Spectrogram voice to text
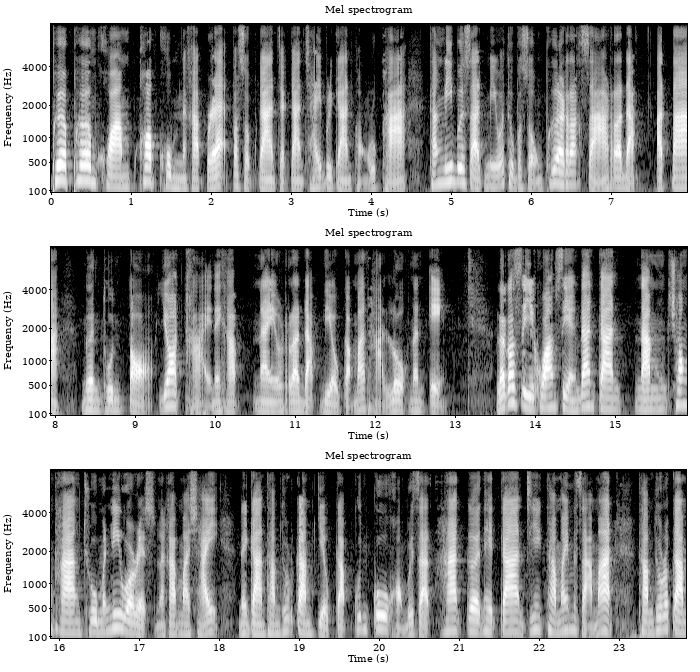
เพื่อเพิ่มความครอบคลุมนะครับ และประสบการณ์จากการใช้บริการของลูกค้า ทั้งนี้บริษัทมีวัตถุประสงค์เพื่อรักษาระดับอัตราเงินทุนต่อยอดขายนะครับ ในระดับเดียวกับมาตรฐานโลกนั่นเอง แล้วก็ 4 ความเสี่ยงด้านการนำช่องทาง True Money Wallet นะครับมาใช้ในการทำธุรกรรมเกี่ยวกับหุ้นกู้ของบริษัท หากเกิดเหตุการณ์ที่ทำให้ไม่สามารถทำธุรกรรม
